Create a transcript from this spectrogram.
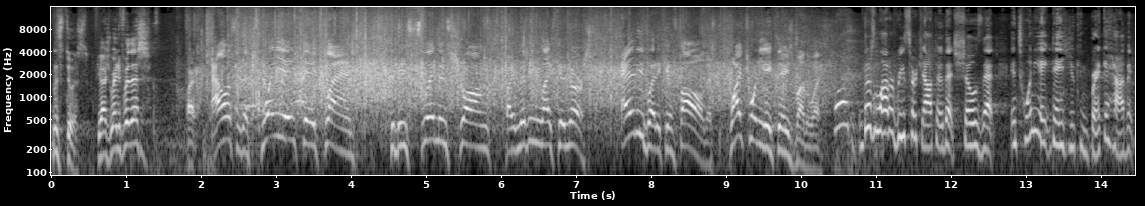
Let's do this. You guys ready for this? All right. Alice has a 28-day plan to be slim and strong by living like a nurse. Anybody can follow this. Why 28 days, by the way? Well, there's a lot of research out there that shows that in 28 days you can break a habit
